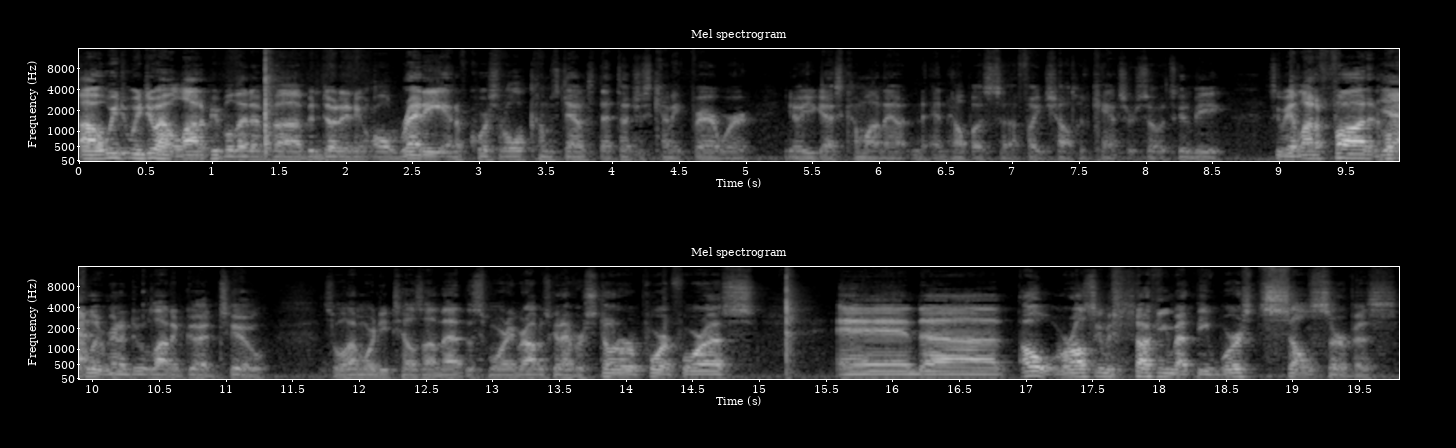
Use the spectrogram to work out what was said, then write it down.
uh, we, we do have a lot of people that have uh, been donating already, and of course, it all comes down to that Dutchess County Fair where you know you guys come on out and, and help us uh, fight childhood cancer. So it's gonna be it's gonna be a lot of fun, and Yeah. hopefully, we're gonna do a lot of good too. So we'll have more details on that this morning. Robyn's gonna have her stoner report for us, and uh, oh, we're also gonna be talking about the worst cell service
